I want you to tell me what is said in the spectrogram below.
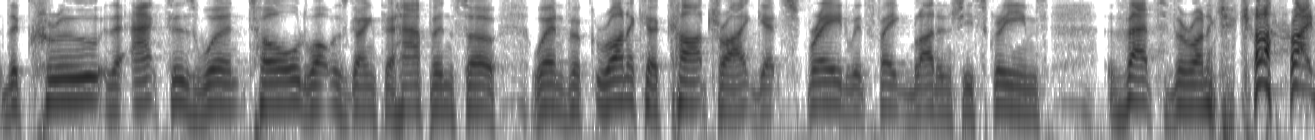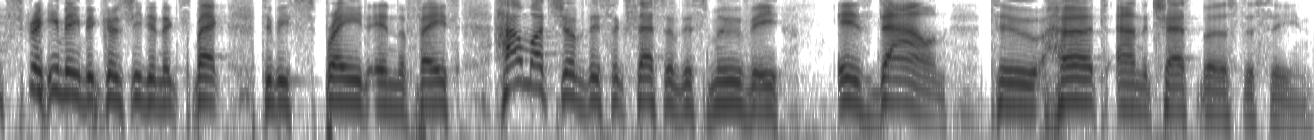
the crew, the actors weren't told what was going to happen. So when Veronica Cartwright gets sprayed with fake blood and she screams, that's Veronica Cartwright screaming because she didn't expect to be sprayed in the face. How much of the success of this movie is down to Hurt and the chest burster scene?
